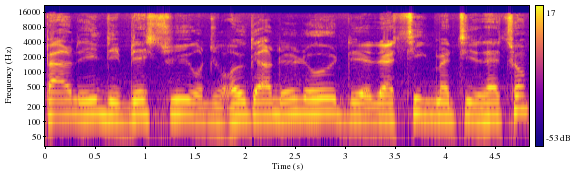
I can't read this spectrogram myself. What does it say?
parlé des blessures, du regard de l'autre, de la stigmatisation.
